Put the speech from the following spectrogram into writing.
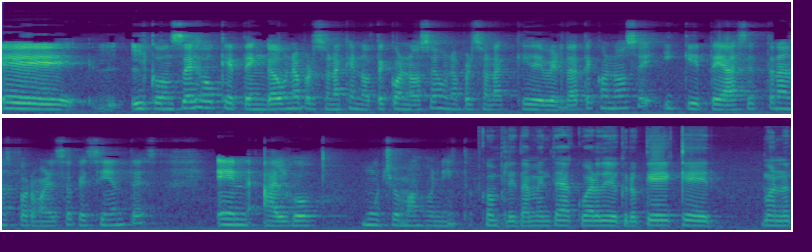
eh, el consejo que tenga una persona que no te conoce, una persona que de verdad te conoce y que te hace transformar eso que sientes en algo mucho más bonito. Completamente de acuerdo, yo creo que, bueno,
